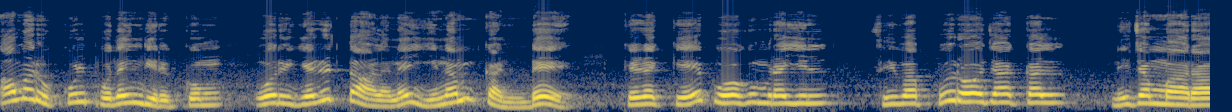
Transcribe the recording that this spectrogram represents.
அவருக்குள் புதைந்திருக்கும் ஒரு எழுத்தாளனை இனம் கண்டு கிழக்கே போகும் ரயில் சிவப்பு ரோஜாக்கள். நிஜம் மாறா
